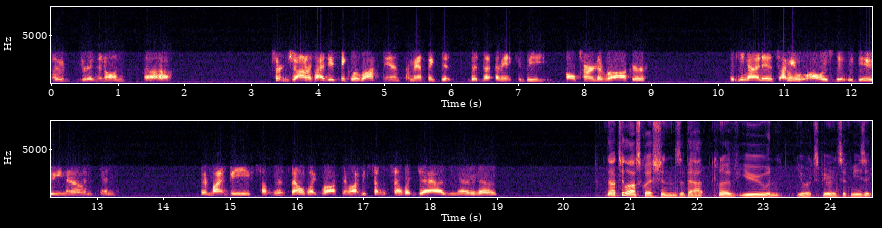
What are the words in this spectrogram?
so driven on uh, certain genres. I do think we're rock band. I mean, I think that, that, that I mean, it could be alternative rock or, but, you know, it is. I mean, we'll always do what we do, you know, and and there might be something that sounds like rock. There might be something that sounds like jazz. You know, who knows? Now, two last questions about kind of you and your experience of music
